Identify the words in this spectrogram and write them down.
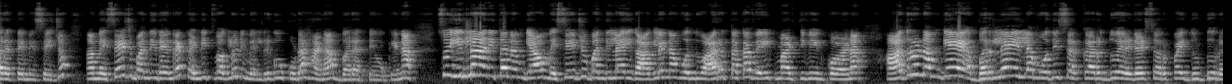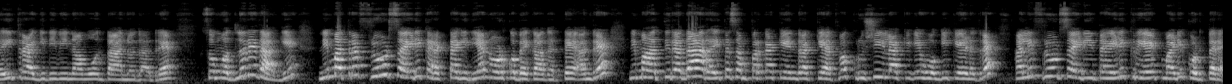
ಬರುತ್ತೆ ಮೆಸೇಜ್ ಆ ಮೆಸೇಜ್ ಬಂದಿದೆ ಅಂದ್ರೆ ಖಂಡಿತವಾಗ್ಲೂ ನಿಮ್ಮೆಲ್ರಿಗೂ ಕೂಡ ಹಣ ಬರುತ್ತೆ ಓಕೆನಾ ಸೊ ಇಲ್ಲ ಅನಿತಾ, ನಮ್ಗೆ ಯಾವ ಮೆಸೇಜು ಬಂದಿಲ್ಲ. ಈಗಾಗಲೇ ನಾವು ಒಂದು ವಾರ ತಕ ವೇಟ್ ಮಾಡ್ತೀವಿ ಅನ್ಕೊಳ್ಳೋಣ. ಆದ್ರೂ ನಮ್ಗೆ ಬರ್ಲೇ ಇಲ್ಲ ಮೋದಿ ಸರ್ಕಾರದ್ದು ಎರಡೆರಡ್ ಸಾವಿರ ರೂಪಾಯಿ ದುಡ್ಡು ರೈತರಾಗಿದ್ದೀವಿ ನಾವು ಅಂತ ಅನ್ನೋದಾದ್ರೆ. ಸೊ ಮೊದಲನೇದಾಗಿ ನಿಮ್ಮ ಹತ್ರ ಫ್ರೂಟ್ಸ್ ಐಡಿ ಕರೆಕ್ಟ್ ಆಗಿದೆಯಾ ನೋಡ್ಕೋಬೇಕಾಗತ್ತೆ. ಅಂದ್ರೆ ನಿಮ್ಮ ಹತ್ತಿರದ ರೈತ ಸಂಪರ್ಕ ಕೇಂದ್ರಕ್ಕೆ ಅಥವಾ ಕೃಷಿ ಇಲಾಖೆಗೆ ಹೋಗಿ ಕೇಳಿದ್ರೆ ಅಲ್ಲಿ ಫ್ರೂಟ್ಸ್ ಐಡಿ ಅಂತ ಹೇಳಿ ಕ್ರಿಯೇಟ್ ಮಾಡಿ ಕೊಡ್ತಾರೆ.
